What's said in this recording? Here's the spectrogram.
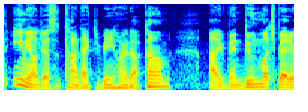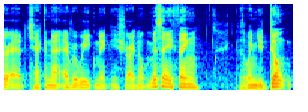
the email address is contact@beanghunter.com. I've been doing much better at checking that every week, making sure I don't miss anything. Because when you don't,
